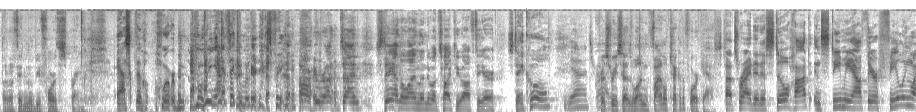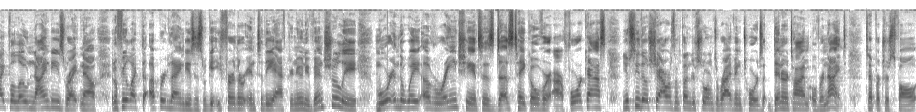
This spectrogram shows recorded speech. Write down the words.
But what if they move before the spring? Ask the whoever moving if they can move it next spring. All right, we're out of time. Stay on the line, Linda. We'll talk to you off the air. Stay cool. Yeah, that's right. Chris Reese has one final check of the forecast. That's right. It is still hot and steamy out there, feeling like the low 90s right now. It'll feel like the upper 90s as we get you further into the afternoon. Eventually, more in the way of rain chances does take over our forecast. You'll see those showers and thunderstorms arriving towards dinner time overnight. Temperatures fall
